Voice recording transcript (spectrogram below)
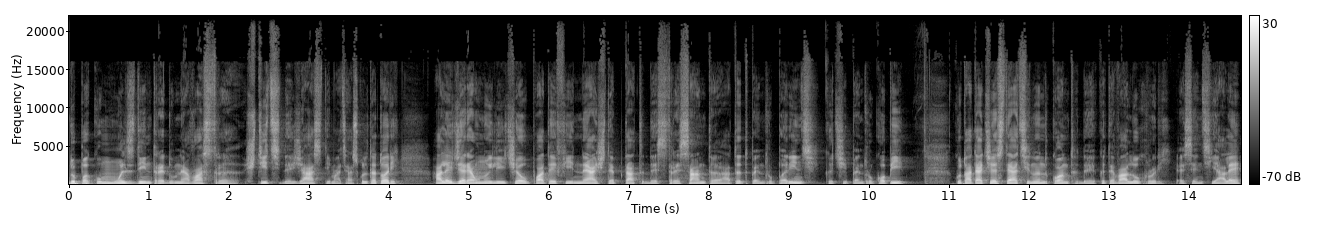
După cum mulți dintre dumneavoastră știți deja, stimați ascultători, alegerea unui liceu poate fi neașteptat de stresantă atât pentru părinți cât și pentru copii. Cu toate acestea, ținând cont de câteva lucruri esențiale,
